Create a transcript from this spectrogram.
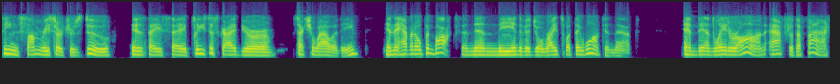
seen some researchers do is they say, please describe your sexuality, and they have an open box, and then the individual writes what they want in that. And then later on, after the fact,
